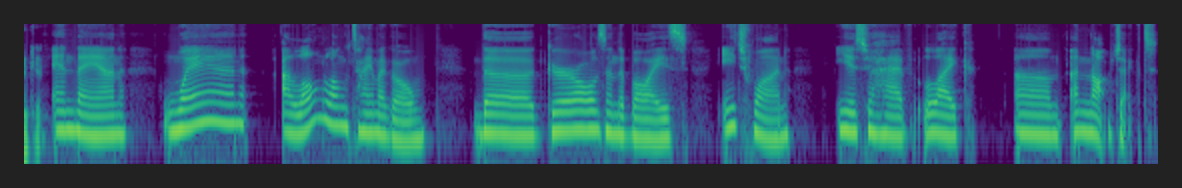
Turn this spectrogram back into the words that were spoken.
Okay. and then when a long, long time ago, the girls and the boys, each one used to have like um, an object.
